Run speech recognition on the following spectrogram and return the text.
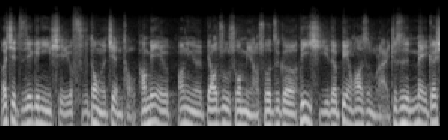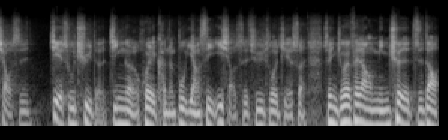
而且直接给你写一个浮动的箭头，旁边也帮你的标注说明啊，说这个利息的变化是怎么来，就是每个小时。借出去的金额会可能不一样，是以一小时去做结算，所以你就会非常明确的知道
